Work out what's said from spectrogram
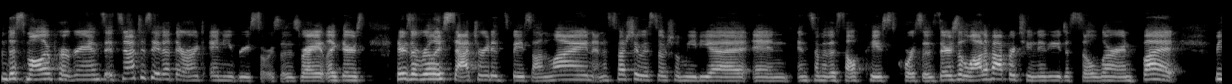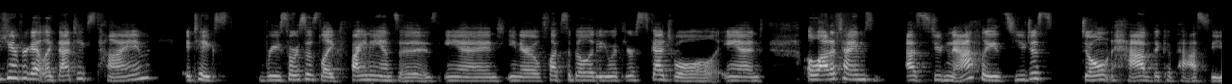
the smaller programs it's not to say that there aren't any resources right like there's there's a really saturated space online and especially with social media and and some of the self-paced courses there's a lot of opportunity to still learn but we can't forget like that takes time it takes resources like finances and you know flexibility with your schedule and a lot of times as student athletes you just don't have the capacity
